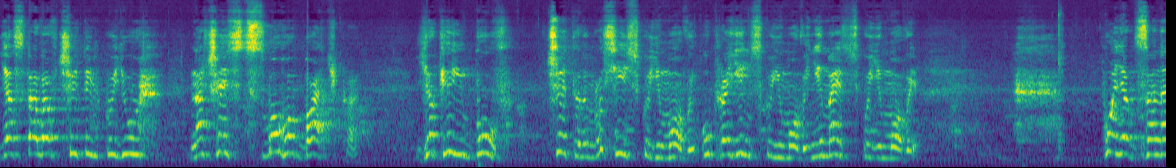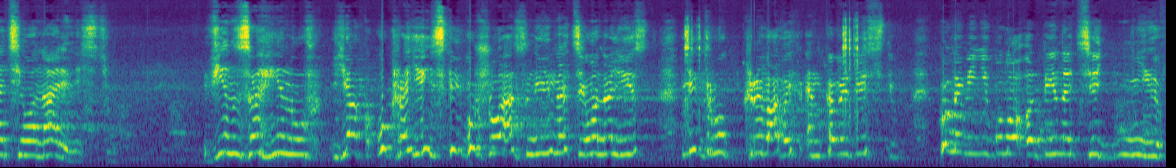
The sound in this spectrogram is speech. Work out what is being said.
Я стала вчителькою на честь свого батька, який був вчителем російської мови, української мови, німецької мови. Поляк за національністю. Він загинув як український буржуазний націоналіст від рук кривавих НКВДистів, коли мені було 11 днів.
